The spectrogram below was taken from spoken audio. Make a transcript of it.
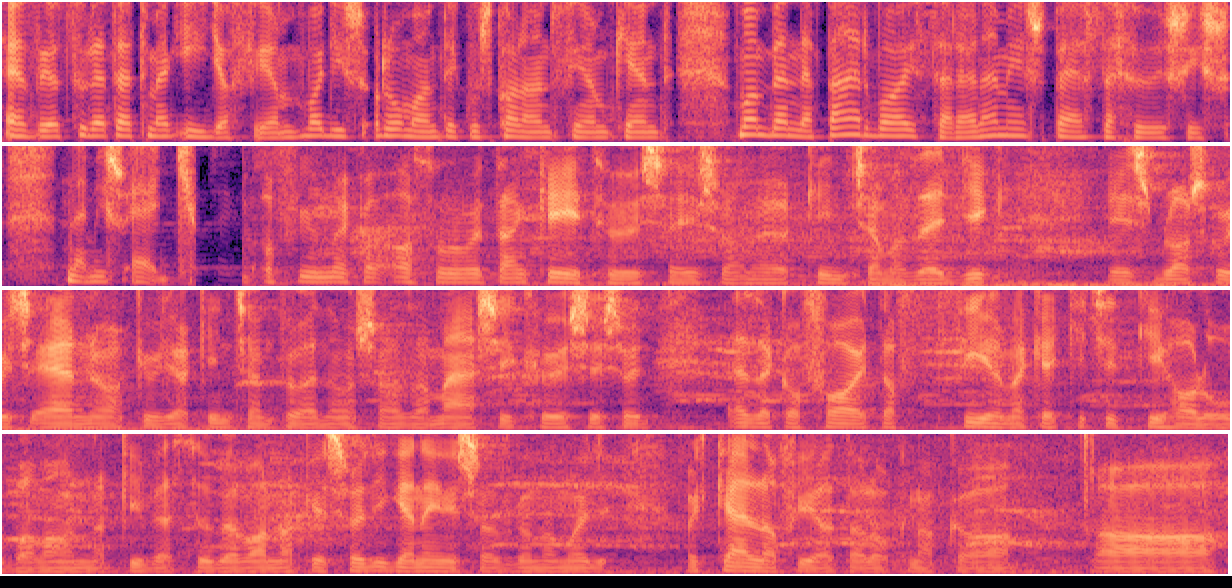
Ezért született meg így a film, vagyis romantikus kalandfilmként. Van benne párbaj, szerelem és persze hős is, nem is egy. A filmnek azt mondom, hogy talán két hőse is van, mert a kincsem az egyik, és Blaskovics Ernő, aki ugye a kincsem tulajdonosa, az a másik hős, és hogy ezek a fajta filmek egy kicsit kihalóban vannak, kiveszőben vannak, és hogy igen, én is azt gondolom, hogy, hogy kell a fiataloknak a, a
